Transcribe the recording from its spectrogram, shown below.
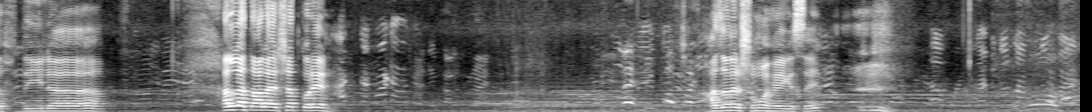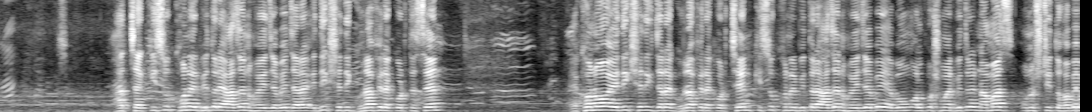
তাফদীলা। আল্লাহ তাআলা ইরশাদ করেন, আজানের সময় হয়ে গেছে। আচ্ছা কিছুক্ষণের ভিতরে আজান হয়ে যাবে, যারা এদিক সেদিক ঘোরাফেরা করতেছেন এখনও এদিক সেদিক যারা ঘোরাফেরা করছেন, কিছুক্ষণের ভিতরে আজান হয়ে যাবে এবং অল্প সময়ের ভিতরে নামাজ অনুষ্ঠিত হবে।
